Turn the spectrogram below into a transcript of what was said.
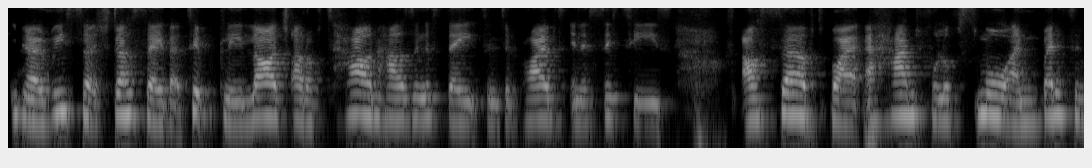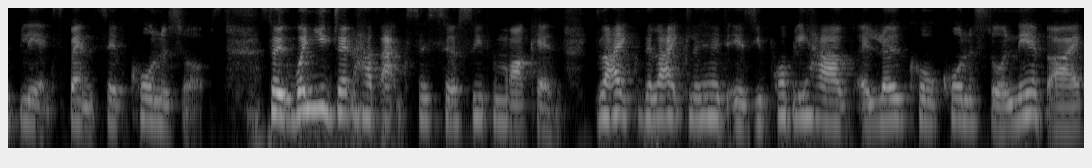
you know, research does say that typically large out of town housing estates and deprived inner cities are served by a handful of small and relatively expensive corner shops. So when you don't have access to a supermarket, like the likelihood is you probably have a local corner store nearby.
